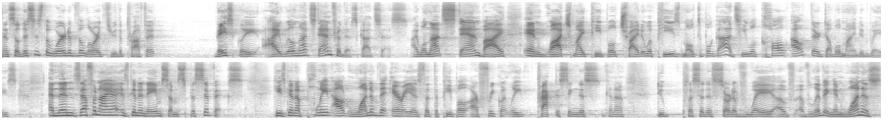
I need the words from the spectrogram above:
And so this is the word of the Lord through the prophet. Basically, I will not stand for this, God says. I will not stand by and watch my people try to appease multiple gods. He will call out their double minded ways. And then Zephaniah is going to name some specifics. He's going to point out one of the areas that the people are frequently practicing this kind of duplicitous sort of way of, of living. And one is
